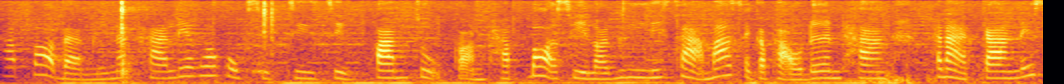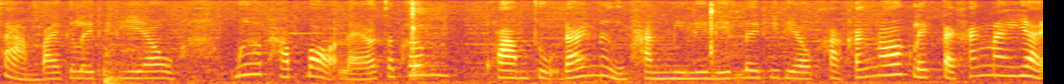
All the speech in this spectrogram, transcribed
พับเบาะแบบนี้นะคะ เรียกว่า 60 40ความจุก่อนพับเบาะ 400 มิลลิลิตรสามารถใส่กระเป๋าเดินทาง ขนาดกลางได้ 3 ใบกันเลยทีเดียว เมื่อพับเบาะแล้วจะเพิ่มความจุได้ 1,000 มิลลิลิตรเลยทีเดียวค่ะ ข้างนอกเล็กแต่ข้างในใหญ่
